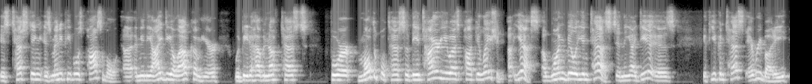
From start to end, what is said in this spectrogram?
is testing as many people as possible. Uh, I mean, the ideal outcome here would be to have enough tests for multiple tests of the entire US population. Uh, yes, a 1 billion tests. And the idea is if you can test everybody,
